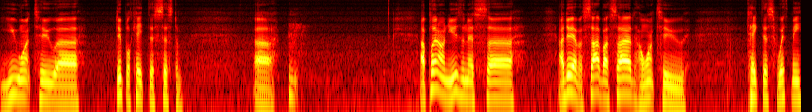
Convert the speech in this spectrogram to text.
you want to uh, duplicate this system. Uh, I plan on using this, uh, I do have a side-by-side. -side. I want to take this with me.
